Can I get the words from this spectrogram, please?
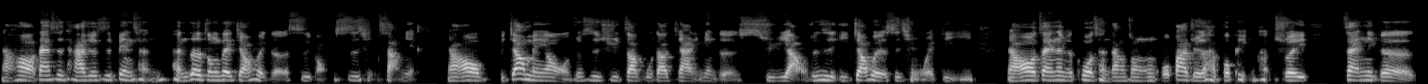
然后但是他就是变成很热衷在教会的事工事情上面。然后比较没有，就是去照顾到家里面的需要，就是以教会的事情为第一。然后在那个过程当中，我爸觉得很不平衡，所以在那个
